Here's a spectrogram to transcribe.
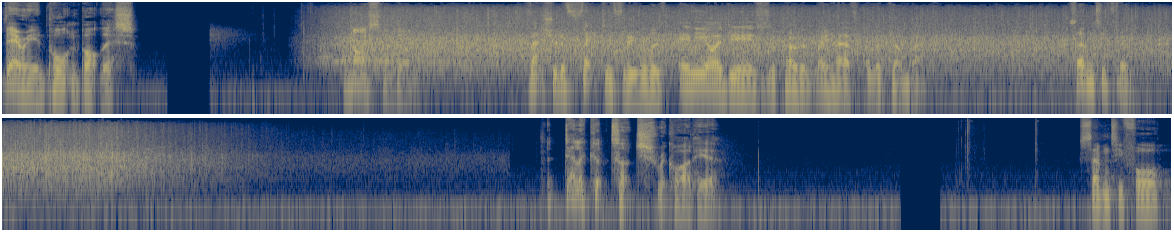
Very important pot, this. Nicely done. That should effectively remove any ideas his opponent may have of a comeback. 73. A delicate touch required here. 74.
